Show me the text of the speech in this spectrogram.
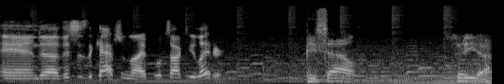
and uh, this is the Caption Life. We'll talk to you later. Peace out. See ya.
